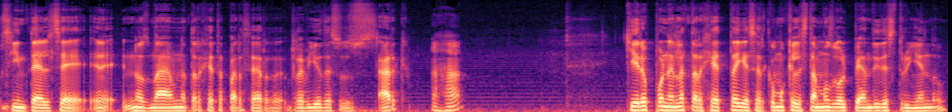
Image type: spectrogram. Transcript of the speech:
Sintel se, eh, nos da una tarjeta para hacer review de sus ARC. Ajá. quiero poner la tarjeta y hacer como que le estamos golpeando y destruyendo.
